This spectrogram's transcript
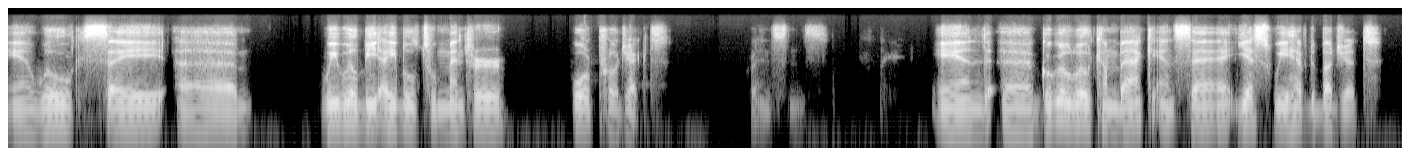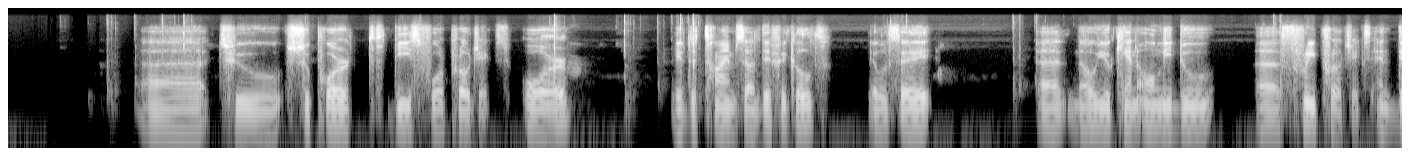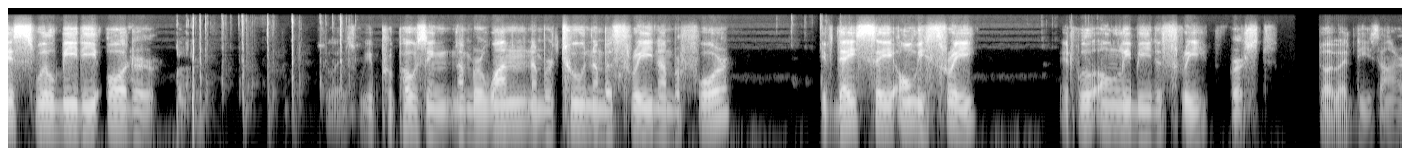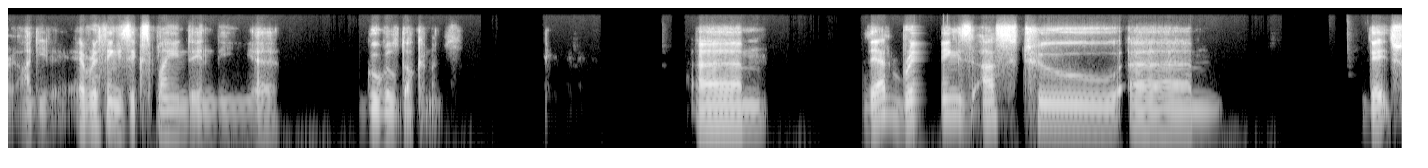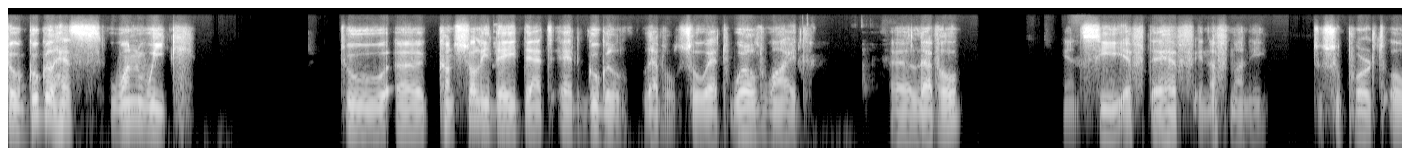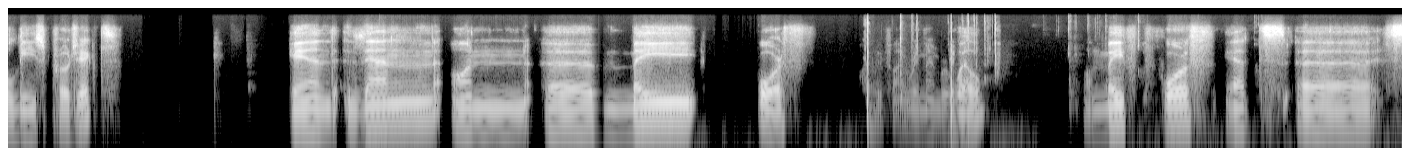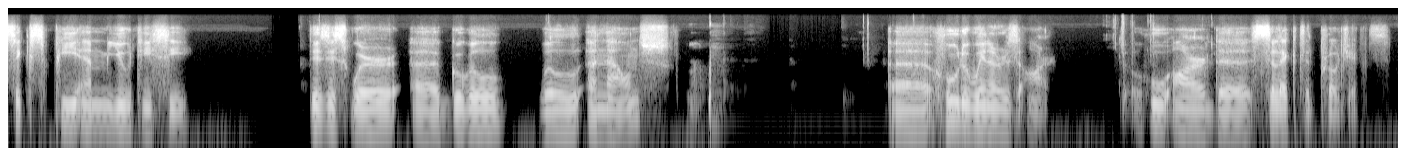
And we'll say um, we will be able to mentor four projects, for instance. And uh, Google will come back and say, yes, we have the budget uh, to support these four projects. Or if the times are difficult, they will say, uh, no, you can only do uh, three projects, and this will be the order. So as we're proposing number one, number two, number three, number four, if they say only three, it will only be the three first. So these are everything is explained in the uh, Google documents. Um, that brings us to um, they, so Google has one week to uh, consolidate that at Google level, so at worldwide uh, level. and see if they have enough money to support all these projects. And then on uh, May 4th, if I remember well, on May 4th at uh, 6 p.m. UTC, this is where uh, Google will announce uh, who the winners are, so who are the selected projects.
